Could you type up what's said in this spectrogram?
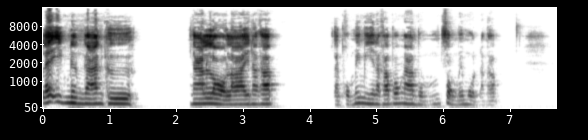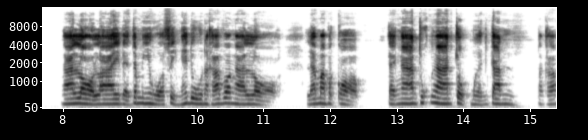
และอีกหนึ่งงานคืองานหล่อลายนะครับ แต่ผมไม่มีนะครับ เพราะงานผมส่งไปหมดนะครับ งานหล่อลายเดี๋ยวจะมีหัวสิ่งให้ดูนะครับ ว่างานหล่อแล้วมาประกอบ แต่งานทุกงานจบเหมือนกันนะครับ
